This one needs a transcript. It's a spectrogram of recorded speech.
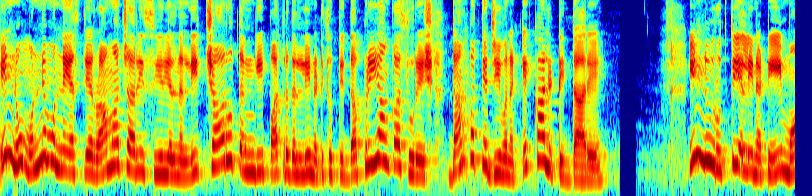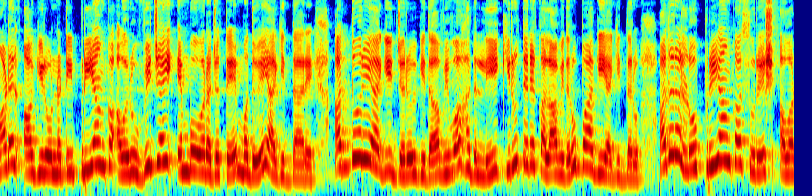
ಇನ್ನು ಮೊನ್ನೆ ಮೊನ್ನೆಯಷ್ಟೇ ರಾಮಾಚಾರಿ ಸೀರಿಯಲ್ನಲ್ಲಿ ಚಾರು ತಂಗಿ ಪಾತ್ರದಲ್ಲಿ ನಟಿಸುತ್ತಿದ್ದ ಪ್ರಿಯಾಂಕಾ ಸುರೇಶ್ ದಾಂಪತ್ಯ ಜೀವನಕ್ಕೆ ಕಾಲಿಟ್ಟಿದ್ದಾರೆ. ಇನ್ನು ವೃತ್ತಿಯಲ್ಲಿ ನಟಿ, ಮಾಡೆಲ್ ಆಗಿರೋ ನಟಿ ಪ್ರಿಯಾಂಕಾ ಅವರು ವಿಜಯ್ ಎಂಬುವರ ಜೊತೆ ಮದುವೆಯಾಗಿದ್ದಾರೆ. ಅದ್ದೂರಿಯಾಗಿ ಜರುಗಿದ ವಿವಾಹದಲ್ಲಿ ಕಿರುತೆರೆ ಕಲಾವಿದರು ಭಾಗಿಯಾಗಿದ್ದರು. ಅದರಲ್ಲೂ ಪ್ರಿಯಾಂಕಾ ಸುರೇಶ್ ಅವರ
